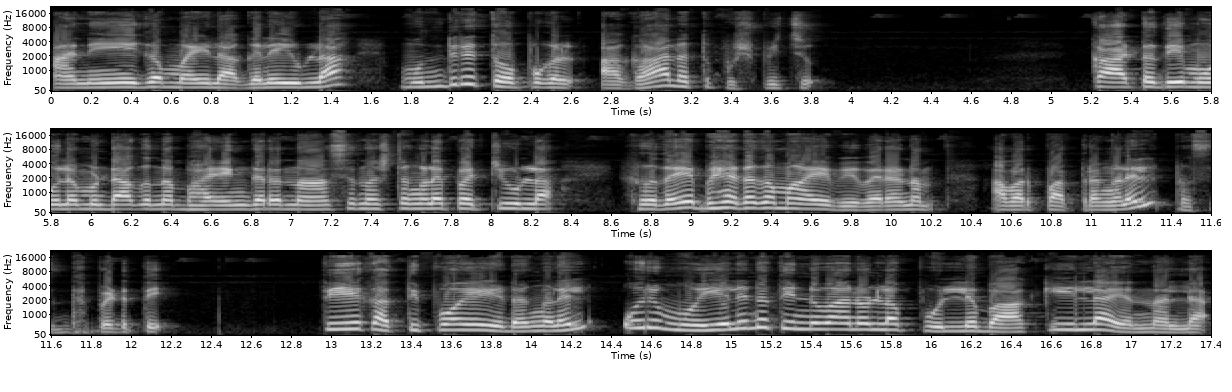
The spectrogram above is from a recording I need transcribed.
അനേകം മൈൽ അകലെയുള്ള മുന്തിരിത്തോപ്പുകൾ അകാലത്ത് പുഷ്പിച്ചു. കാട്ടുതീ മൂലമുണ്ടാകുന്ന ഭയങ്കര നാശനഷ്ടങ്ങളെ പറ്റിയുള്ള ഹൃദയഭേദകമായ വിവരണം അവർ പത്രങ്ങളിൽ പ്രസിദ്ധപ്പെടുത്തി. തീ കത്തിപ്പോയ ഇടങ്ങളിൽ ഒരു മുയലിന് തിന്നുവാനുള്ള പുല്ല് ബാക്കിയില്ല എന്നല്ല.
